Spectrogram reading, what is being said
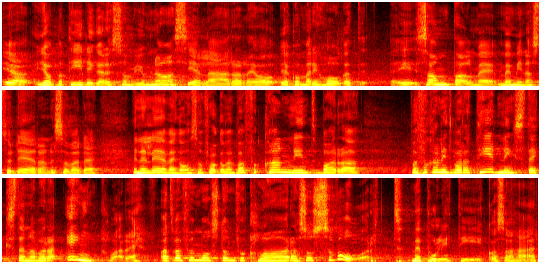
Jag jobbade tidigare som gymnasielärare och jag kommer ihåg att i samtal med, med mina studerande så var det en elev en gång som frågade men varför kan inte bara varför kan inte bara tidningstexterna vara enklare? Att varför måste de förklara så svårt med politik och så här?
